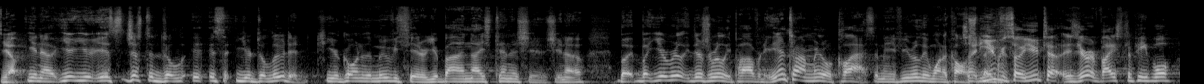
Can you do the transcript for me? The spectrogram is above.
Yep. You know, you're, you're, it's just a del- it's, you're diluted. You're going to the movie theater. You're buying nice tennis shoes. You know, but but you're really there's really poverty. The entire middle class. I mean, if you really want to call So it. you, so you tell, is your advice to people,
